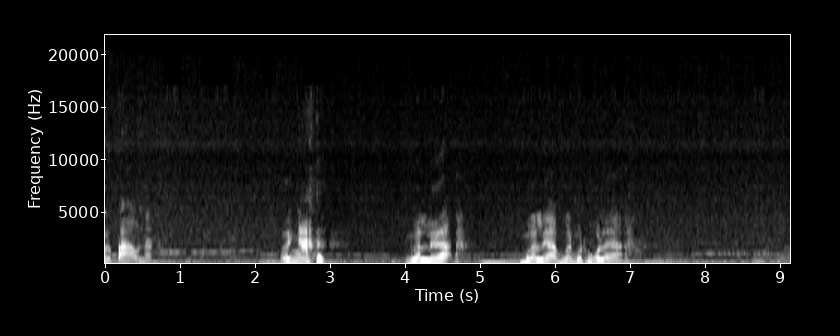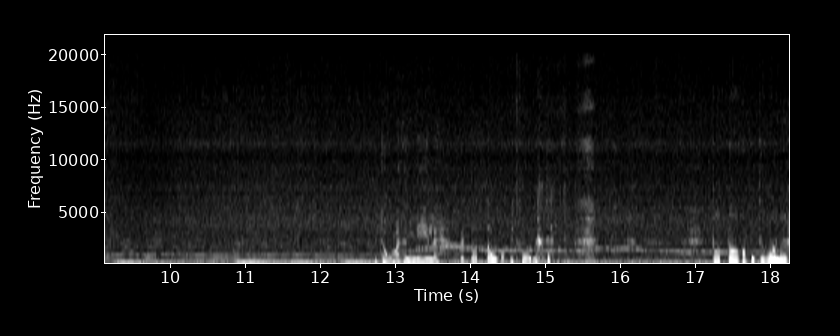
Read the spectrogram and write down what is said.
หรือเปล่าน่ะ เอ้ยงะเหมือนเลยอะเหมือนเลยอะเหมือนมุทูเลยอะ พี่ทูมาถึงนี่เลย แต่ตัวโตกว่าพี่ทูนะ ตัวโตกว่าพี่ทูนะ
